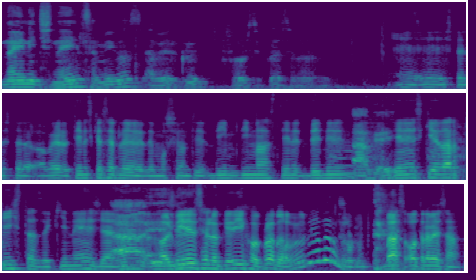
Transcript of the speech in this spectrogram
Nine Inch Nails, amigos. A ver, Groot, por favor, si fueras a Eh, espera, espera. A ver, tienes que hacerle de emoción. Di, di más. Tiene, di- di- Ah. Tienes que dar pistas de quién es. Ya. Ah, Olvídense lo que dijo. Vas otra vez, Sam.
